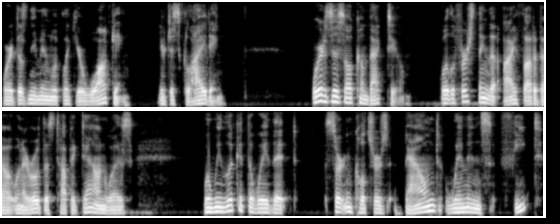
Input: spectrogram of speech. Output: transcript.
where it doesn't even look like you're walking, you're just gliding. Where does this all come back to? Well, the first thing that I thought about when I wrote this topic down was when we look at the way that certain cultures bound women's feet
